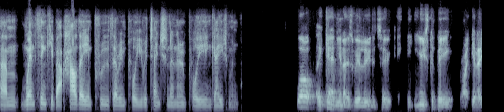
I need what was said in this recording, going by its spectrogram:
um, when thinking about how they improve their employee retention and their employee engagement? Well, again, you know, as we alluded to, it used to be right. You know,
